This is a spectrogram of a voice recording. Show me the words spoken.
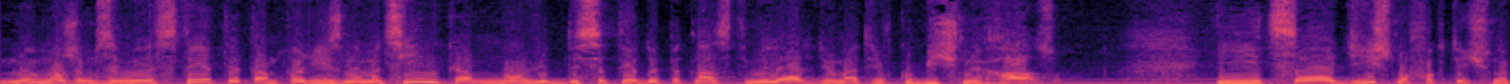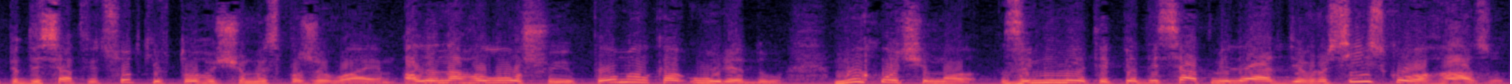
ми можемо замістити там по різним оцінкам ну, від 10 до 15 мільярдів метрів кубічних газу. І це дійсно фактично 50% того, що ми споживаємо. Але наголошую, помилка уряду. Ми хочемо замінити 50 мільярдів російського газу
